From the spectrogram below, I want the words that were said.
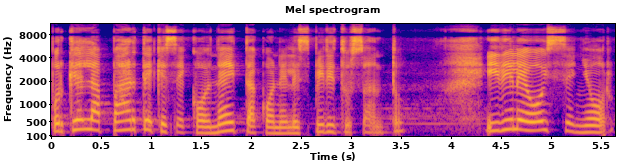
porque es la parte que se conecta con el Espíritu Santo. Y dile hoy, Señor,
